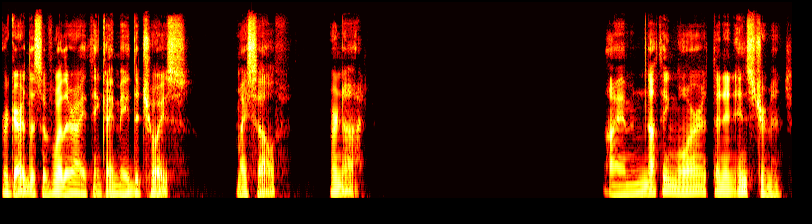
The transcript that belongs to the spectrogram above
Regardless of whether I think I made the choice myself or not. I am nothing more than an instrument,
